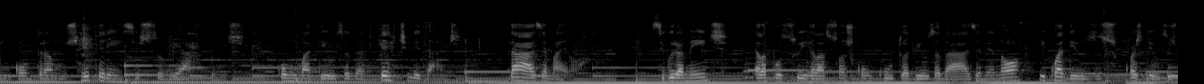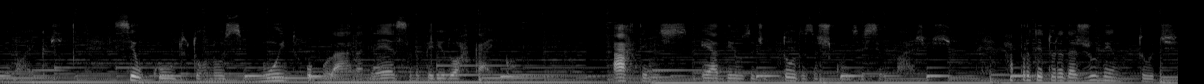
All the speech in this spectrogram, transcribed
encontramos referências sobre Ártemis como uma deusa da fertilidade, da Ásia Maior. Seguramente, ela possui relações com o culto à deusa da Ásia Menor e com, deusas, com as deusas minoicas. Seu culto tornou-se muito popular na Grécia no período arcaico. Ártemis é a deusa de todas as coisas selvagens, a protetora da juventude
